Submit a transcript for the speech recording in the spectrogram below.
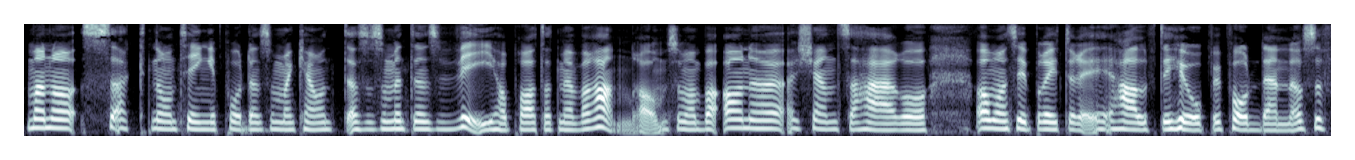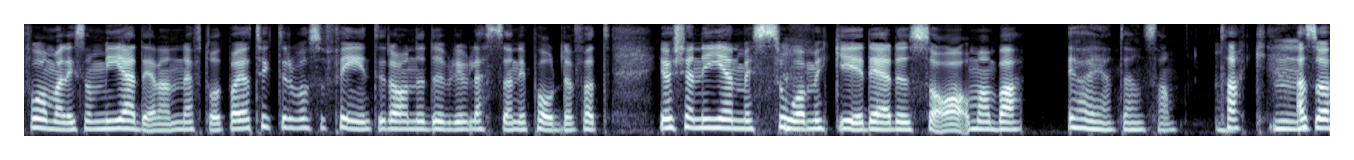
man har sagt någonting i podden som man kanske inte, alltså som inte ens vi har pratat med varandra om. Så man bara, ah, nu har jag känt så här och ah, man typ bryter i- halvt ihop i podden och så får man liksom meddelanden efteråt. Bara, jag tyckte det var så fint idag när du blev ledsen i podden för att jag känner igen mig så mycket i det du sa och man bara, jag är inte ensam. Tack. Alltså,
